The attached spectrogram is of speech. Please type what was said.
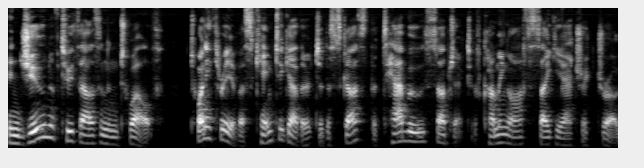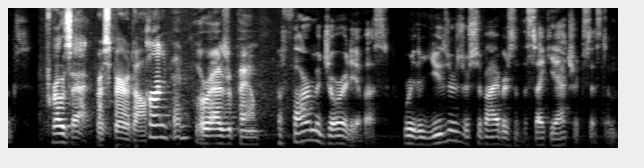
In June of 2012, 23 of us came together to discuss the taboo subject of coming off psychiatric drugs. Prozac. Risperdal. Klonopin. Lorazepam. A far majority of us were either users or survivors of the psychiatric system,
